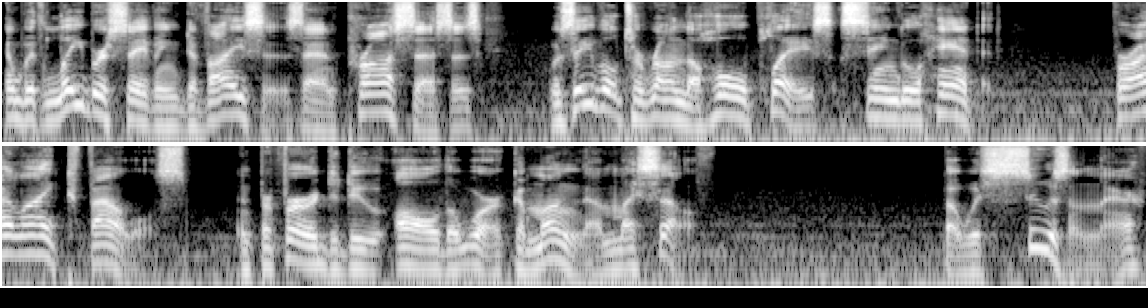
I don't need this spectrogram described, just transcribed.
and with labor-saving devices and processes was able to run the whole place single-handed, for I liked fowls and preferred to do all the work among them myself. But with Susan there,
